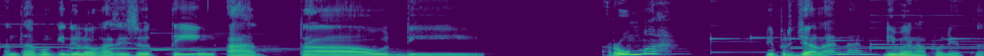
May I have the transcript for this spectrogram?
Entah mungkin di lokasi syuting Atau di rumah di perjalanan di mana pun itu.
